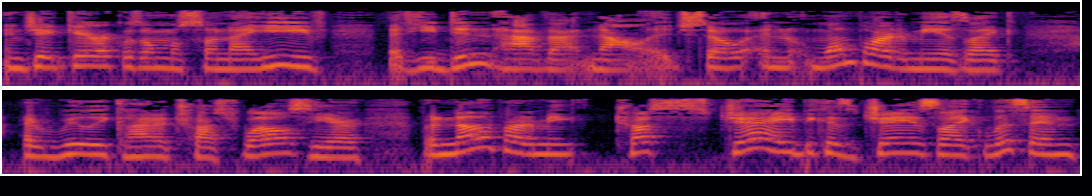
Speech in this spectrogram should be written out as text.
And Jay Garrick was almost so naive that he didn't have that knowledge. So, and one part of me is like, I really kind of trust Wells here, but another part of me trusts Jay because Jay is like, listen,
